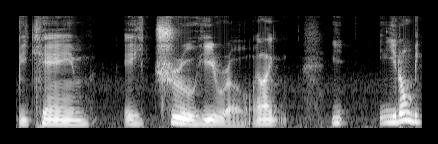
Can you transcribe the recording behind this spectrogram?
became a true hero. And, like, you, you don't be,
